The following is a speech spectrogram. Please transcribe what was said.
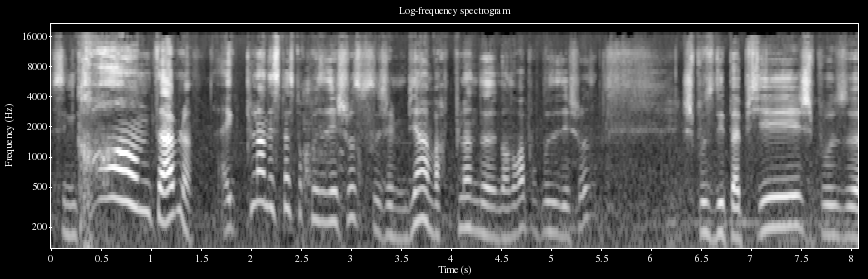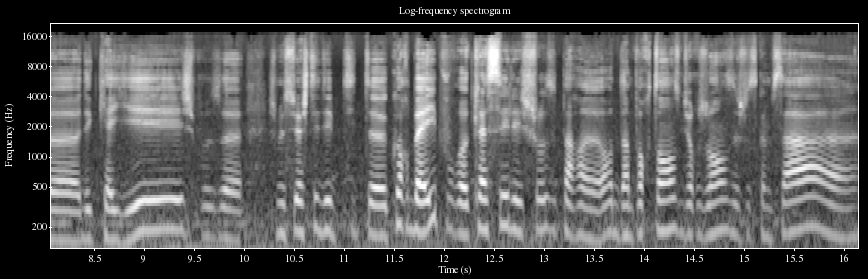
c'est une grande table avec plein d'espace pour poser des choses, parce que j'aime bien avoir plein d'endroits pour poser des choses. Je pose des papiers, je pose euh, des cahiers, je pose. Euh, je me suis acheté des petites corbeilles pour classer les choses par ordre d'importance, d'urgence, des choses comme ça.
